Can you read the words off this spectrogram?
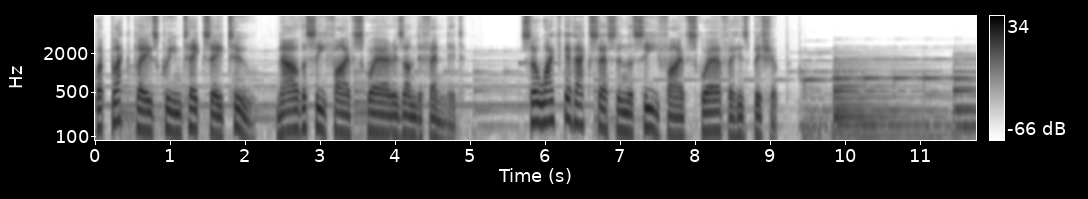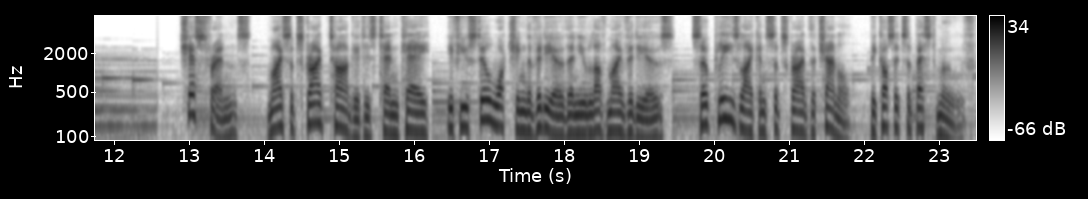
But black plays queen takes a2, now the c5 square is undefended. So white get access in the c5 square for his bishop. Chess friends, my subscribe target is 10k, if you still watching the video then you love my videos, so please like and subscribe the channel, because it's a best move.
